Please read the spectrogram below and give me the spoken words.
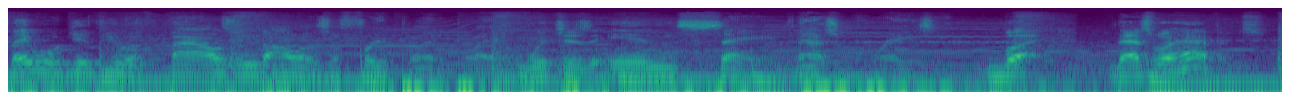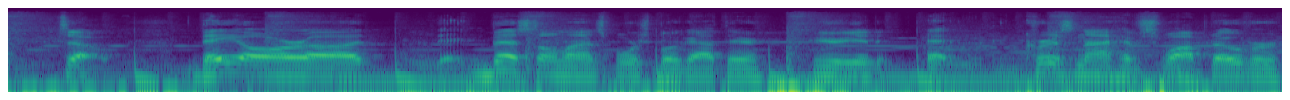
they will give you a thousand dollars of free play to play. which is insane. That's crazy. But that's what happens. So they are uh, best online sports book out there. Period. Uh, Chris and I have swapped over.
